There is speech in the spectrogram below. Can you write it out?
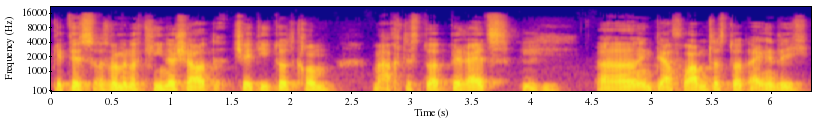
geht es, also wenn man nach China schaut, JD.com macht es dort bereits mhm. äh, in der Form, dass dort eigentlich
